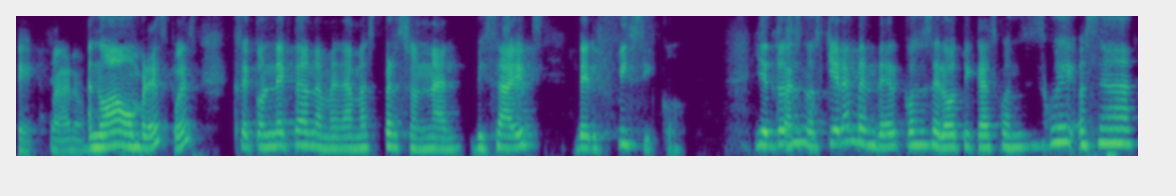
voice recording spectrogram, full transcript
eh, claro. no a hombres, pues, se conecta de una manera más personal, besides del físico. Y entonces nos quieren vender cosas eróticas cuando dices, güey, o sea,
